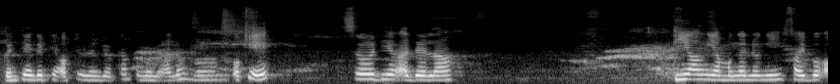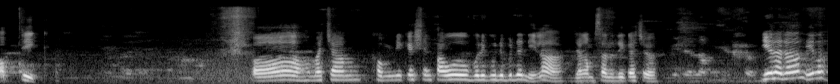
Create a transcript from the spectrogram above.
Gentian-gentian optik menunjukkan penggunaan Allah. Okay. So dia adalah tiang yang mengandungi fiber optik. Oh, macam communication tower boleh guna benda ni lah. Jangan besar dari kaca. Yelah dalam ni lah.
